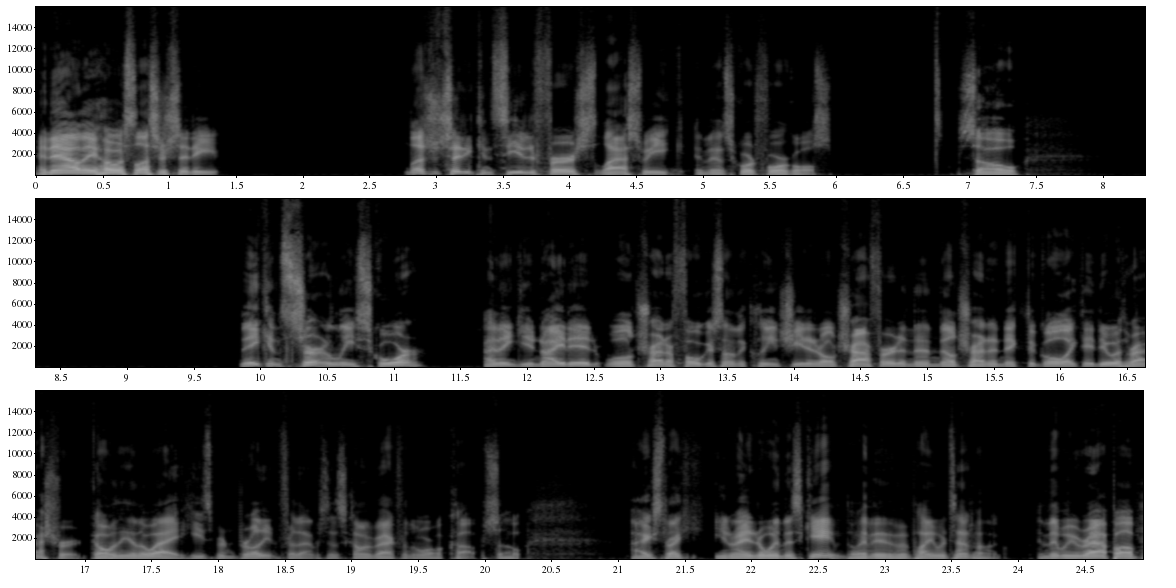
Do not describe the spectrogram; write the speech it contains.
and now they host Leicester City. Leicester City conceded first last week and then scored four goals. So they can certainly score. I think United will try to focus on the clean sheet at Old Trafford, and then they'll try to nick the goal like they do with Rashford, going the other way. He's been brilliant for them since coming back from the World Cup. So I expect United to win this game the way they've been playing with Ten Hag. And then we wrap up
